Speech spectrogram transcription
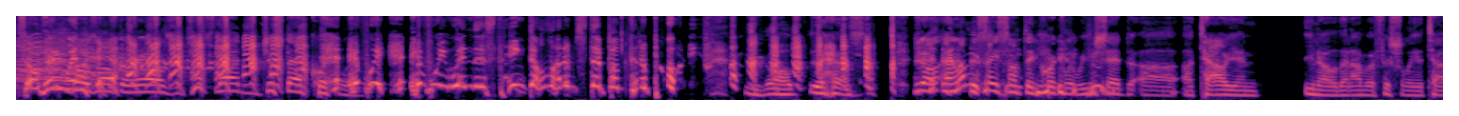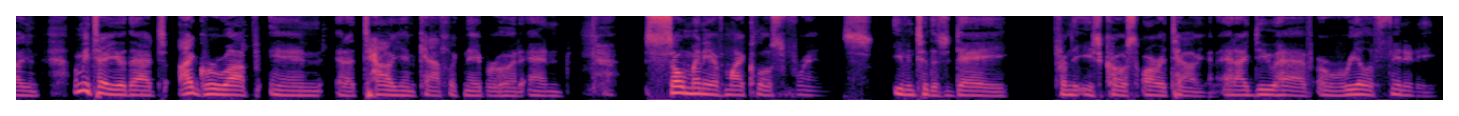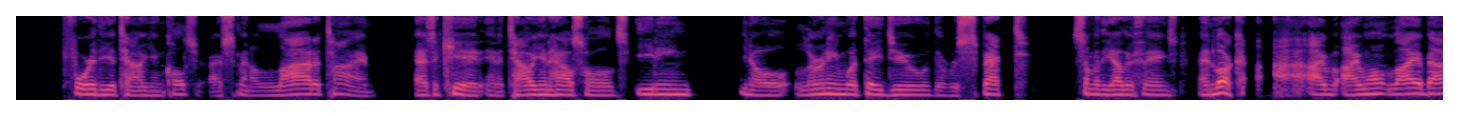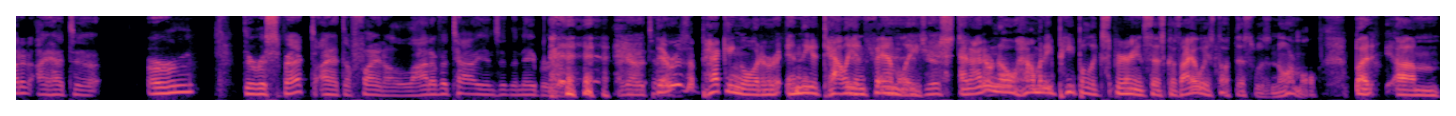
so if then we win, goes off the rails just that just that quickly. if we if we win this thing, don't let him step up to the podium. oh, yes. You know, and let me say something quickly where you said uh, Italian, you know, that I'm officially Italian. Let me tell you that I grew up in an Italian Catholic neighborhood, and so many of my close friends, even to this day, from the East Coast are Italian. And I do have a real affinity for the Italian culture. I've spent a lot of time as a kid in Italian households, eating, you know, learning what they do, the respect, some of the other things. And look, I, I, I won't lie about it. I had to earn the respect. I had to fight a lot of Italians in the neighborhood. I got to tell there you. is a pecking order in the Italian It- it family. just- and I don't know how many people experience this because I always thought this was normal. But um,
